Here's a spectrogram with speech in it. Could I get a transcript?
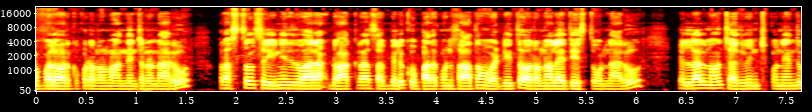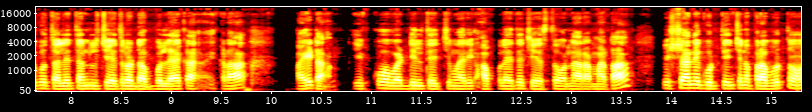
రూపాయల వరకు కూడా రుణం అందించనున్నారు. ప్రస్తుతం శ్రీనిధి ద్వారా డ్వాక్రా సభ్యులకు పదకొండు శాతం వడ్డీతో రుణాలు అయితే ఇస్తూ ఉన్నారు పిల్లలను చదివించుకునేందుకు తల్లిదండ్రుల చేతిలో డబ్బు లేక ఇక్కడ బయట ఎక్కువ వడ్డీలు తెచ్చి మరి అప్పులు అయితే చేస్తూ ఉన్నారన్నమాట. విషయాన్ని గుర్తించిన ప్రభుత్వం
